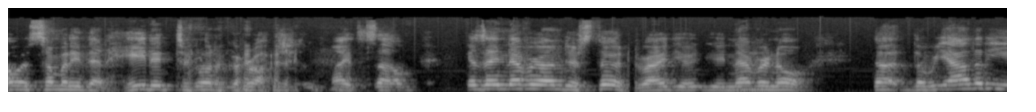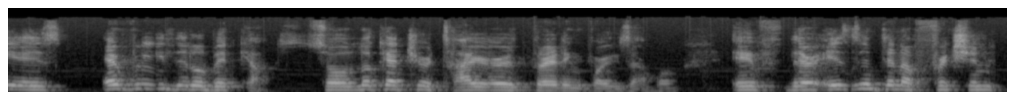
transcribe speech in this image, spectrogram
I was somebody that hated to go to garages myself because I never understood, right? You you never know. The the reality is every little bit counts. So look at your tire threading, for example. If there isn't enough friction,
